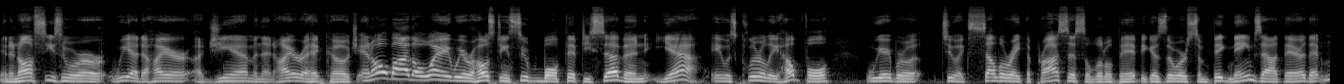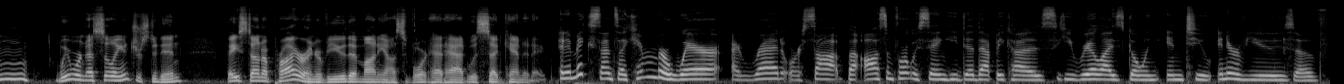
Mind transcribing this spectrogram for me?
In an offseason where we had to hire a GM and then hire a head coach, and oh, by the way, we were hosting Super Bowl 57, yeah, it was clearly helpful. We were able to accelerate the process a little bit because there were some big names out there that mm, we weren't necessarily interested in based on a prior interview that Monti Ossenfort had had with said candidate. And it makes sense. I can't remember where I read or saw it, but Ossenfort was saying he did that because he realized going into interviews of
